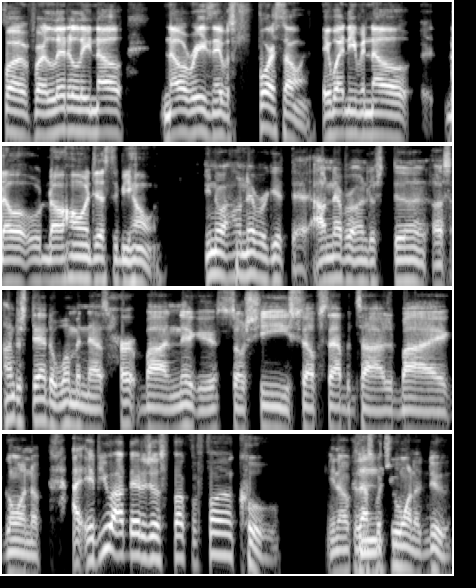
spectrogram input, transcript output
for for literally no no reason. It was force hoeing. It wasn't even no no no hoeing just to be hoeing. You know, I'll never get that. I'll never understand us understand a woman that's hurt by a nigga, so she self sabotaged by going to. I, if you out there to just fuck for fun, cool, you know, because that's Mhm. what you want to do.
